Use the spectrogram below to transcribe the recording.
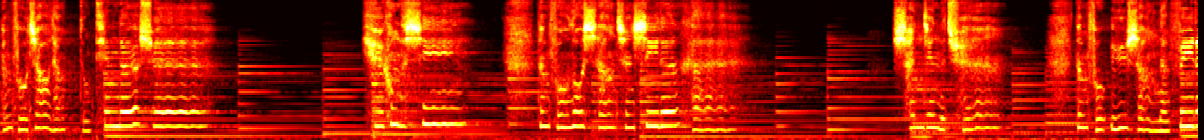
能否照亮冬天的雪？夜空的星能否落向晨曦的海？山间的泉能否遇上南飞的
